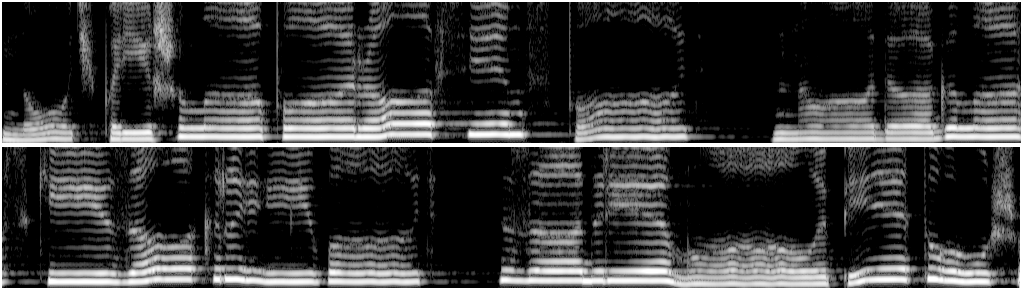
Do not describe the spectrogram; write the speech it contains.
Ночь пришла, пора всем спать, Надо глазки закрывать. Задремал петушок,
